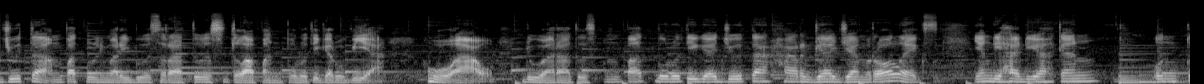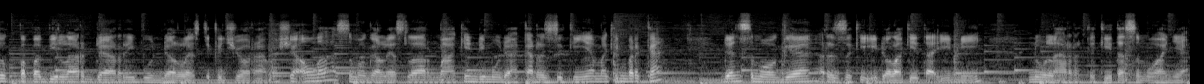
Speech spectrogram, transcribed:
juta 45.183 rupiah. Wow, 243 juta harga jam Rolex yang dihadiahkan untuk Papa Bilar dari Bunda Lesti Kejora. Masya Allah, semoga Leslar makin dimudahkan rezekinya, makin berkah. Dan semoga rezeki idola kita ini nular ke kita semuanya.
